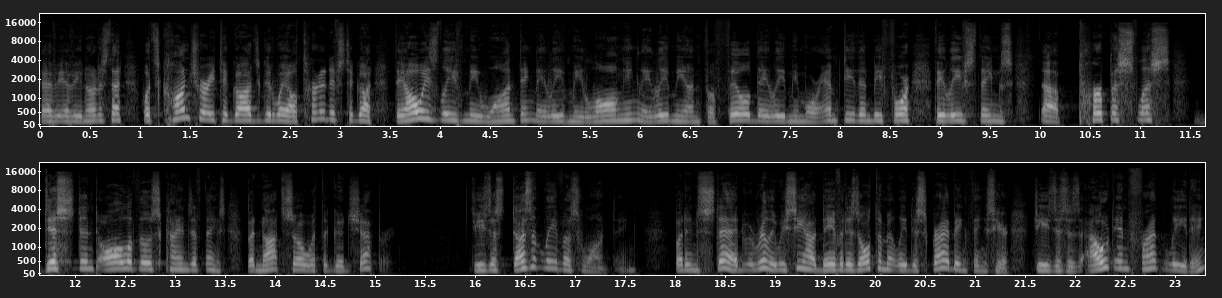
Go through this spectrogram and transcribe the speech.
Have you, have you noticed that? What's contrary to God's good way, alternatives to God, they always leave me wanting. They leave me longing. They leave me unfulfilled. They leave me more empty than before. They leave things uh, purposeless, distant, all of those kinds of things. But not so with the Good Shepherd. Jesus doesn't leave us wanting. But instead, really, we see how David is ultimately describing things here. Jesus is out in front leading,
